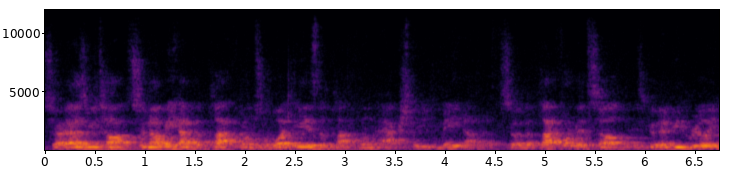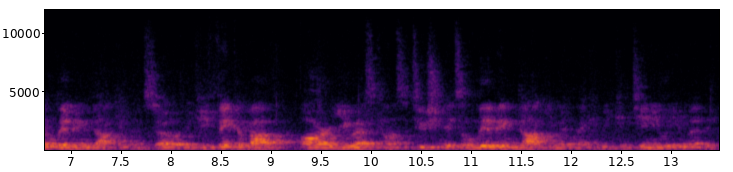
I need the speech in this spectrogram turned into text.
So as we talked, so now we have the platform, so what is the platform actually made out of? So the platform itself is going to be really a living document. So if you think about our US Constitution, it's a living document that can be continually amended.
